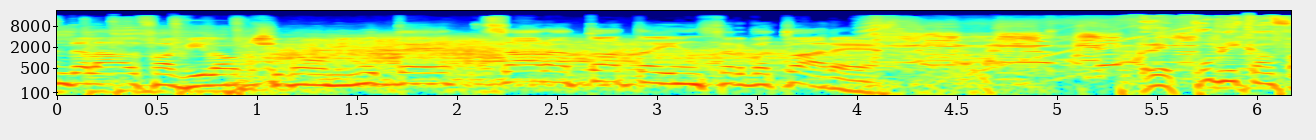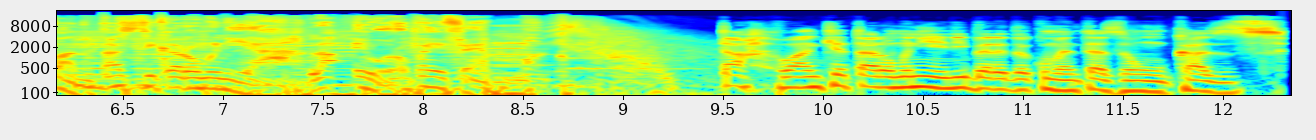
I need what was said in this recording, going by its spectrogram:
Big in Japan de la Alfa Vlog și 9 minute. Țara toată e în sărbătoare. Republica Fantastică România la Europa FM. Da, o anchetă a României Libere documentează un caz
